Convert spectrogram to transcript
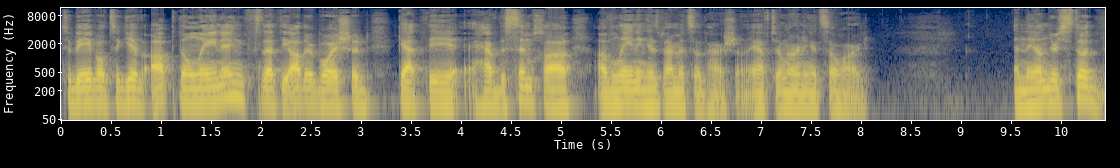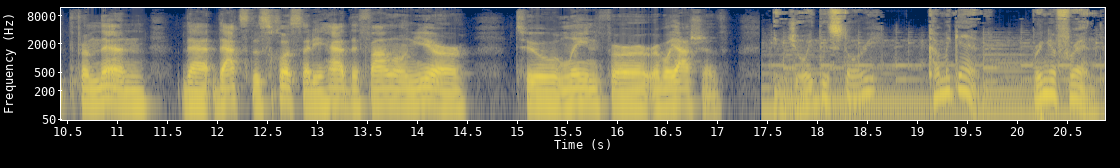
to be able to give up the laning so that the other boy should get the, have the simcha of laning his bar mitzvah parsha after learning it so hard. And they understood from then that that's the schus that he had the following year to lane for Rabbi Yashiv. Enjoyed this story? Come again. Bring a friend.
